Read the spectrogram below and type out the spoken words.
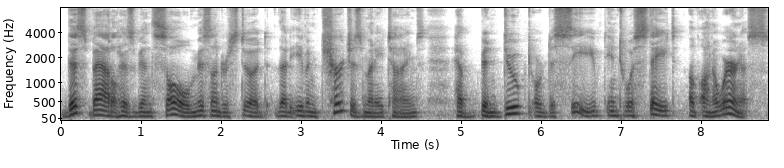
This battle has been so misunderstood that even churches many times have been duped or deceived into a state of unawareness.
